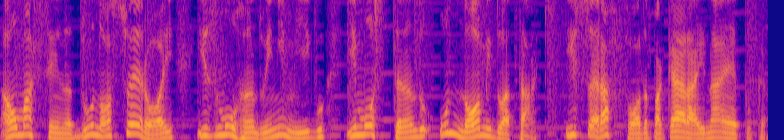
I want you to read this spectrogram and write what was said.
há uma cena do nosso herói esmurrando o inimigo e mostrando o nome do ataque. Isso era foda pra caralho na época.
